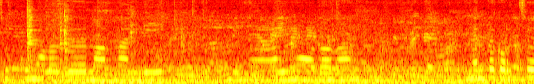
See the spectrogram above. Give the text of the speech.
ചുക്കുമുളക് നർമ്മന്തി പിന്നെ അയിമോദകം അങ്ങനത്തെ കുറച്ച്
